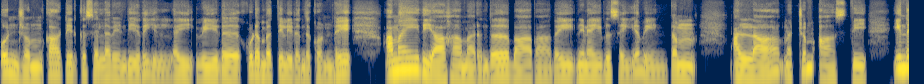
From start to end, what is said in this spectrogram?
ஒன்றும் காட்டிற்கு செல்ல வேண்டியது இல்லை. வீடு குடும்பத்தில் இருந்து கொண்டே அமைதியாக அமர்ந்து பாபாவை நினைவு செய்ய வேண்டும். அல்லாஹ் மற்றும் ஆஸ்தி. இந்த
